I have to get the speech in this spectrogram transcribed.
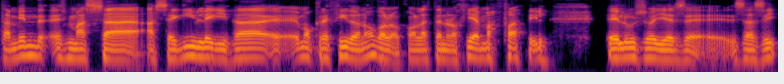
También es más ah, asequible, quizá hemos crecido ¿no? con, con, las tecnologías, es más fácil el uso y es, es así.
